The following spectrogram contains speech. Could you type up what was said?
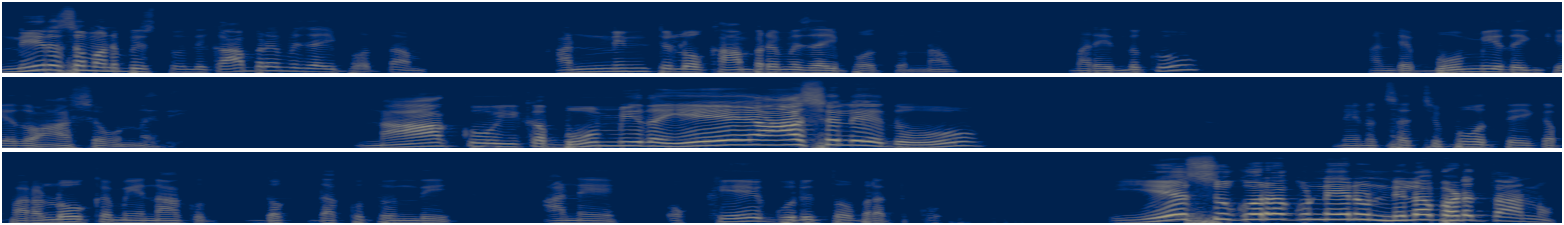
నీరసం అనిపిస్తుంది కాంప్రమైజ్ అయిపోతాం. అన్నింటిలో కాంప్రమైజ్ అయిపోతున్నాం. మరి ఎందుకు అంటే భూమి మీద ఇంకేదో ఆశ ఉన్నది. నాకు ఇక భూమి మీద ఏ ఆశ లేదు. నేను చచ్చిపోతే ఇక పరలోకమే నాకు దక్- దక్కుతుంది అనే ఒకే గురితో బ్రతుకు. ఏసు కొరకు నేను నిలబడతాను.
